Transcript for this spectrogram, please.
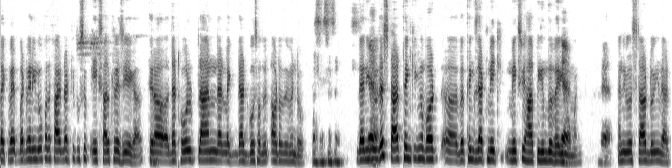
like but when you know for the fact that कि तू सिर्फ़ एक साल के लिए जिएगा तेरा that whole plan that like that goes out of the window then you just start thinking about the things that make makes you happy in the very moment and you will start doing that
